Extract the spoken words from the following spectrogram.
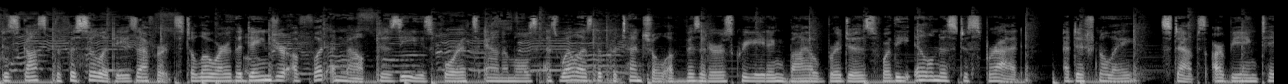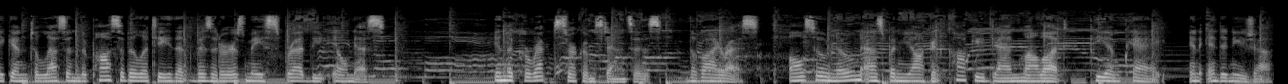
discussed the facility's efforts to lower the danger of foot and mouth disease for its animals as well as the potential of visitors creating bio-bridges for the illness to spread. Additionally, steps are being taken to lessen the possibility that visitors may spread the illness. In the correct circumstances, the virus, also known as Penyakit kaki dan mulut, PMK, in Indonesia,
